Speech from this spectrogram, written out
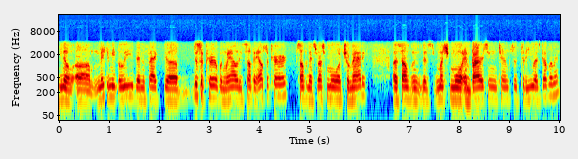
you know, um, making me believe that in fact uh, this occurred when reality something else occurred, something that's much more traumatic, or something that's much more embarrassing in terms of to the U.S. government.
